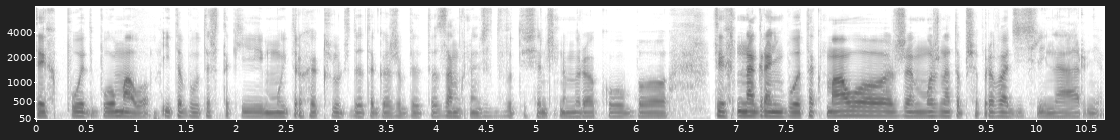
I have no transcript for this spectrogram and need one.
tych płyt było mało. I to był też taki mój trochę klucz do tego, żeby to zamknąć w 2000 roku, bo tych nagrań było tak mało, że można to przeprowadzić linearnie.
